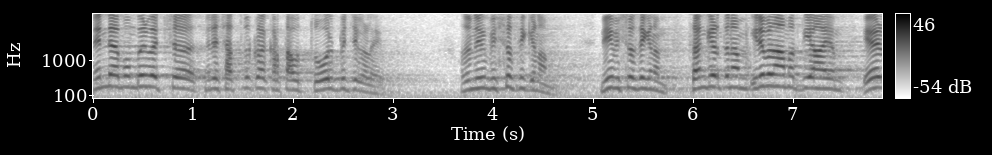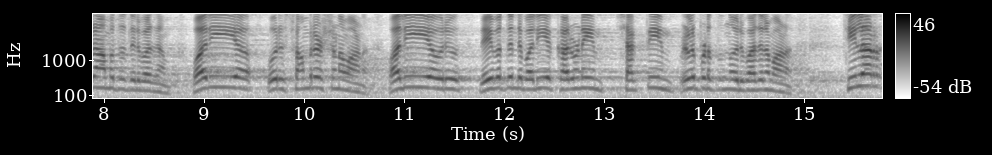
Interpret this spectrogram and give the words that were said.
നിന്റെ മുമ്പിൽ വെച്ച് നിന്റെ ശത്രുക്കളെ കർത്താവ് തോൽപ്പിച്ച് കളയും. അത് നീ വിശ്വസിക്കണം. നീ വിശ്വസിക്കണം. സങ്കീർത്തനം ഇരുപതാം ഏഴാമത്തെ തിരുവചനം. വലിയ ഒരു സംരക്ഷണമാണ്. വലിയ ഒരു ദൈവത്തിന്റെ വലിയ കരുണയും ശക്തിയും വെളിപ്പെടുത്തുന്ന ഒരു വചനമാണ്. ചിലർ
